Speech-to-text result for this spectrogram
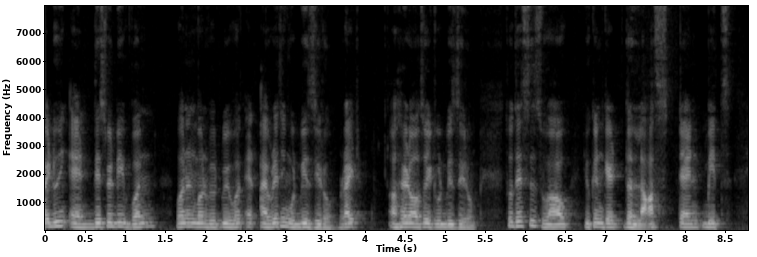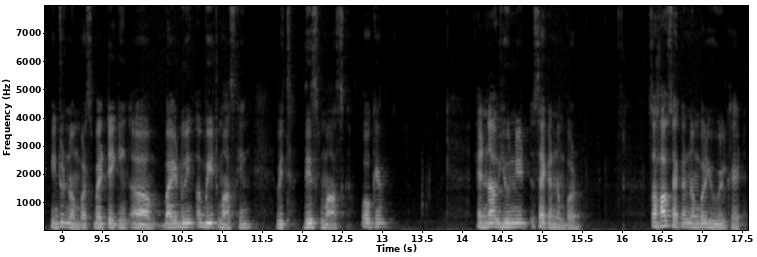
by doing and this will be 1 1 and 1 would be 1 and everything would be 0 right? Ahead also it would be 0 so this is how you can get the last 10 bits into numbers by taking uh, by doing a bit masking with this mask okay? And now you need second number. So how second number you will get?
